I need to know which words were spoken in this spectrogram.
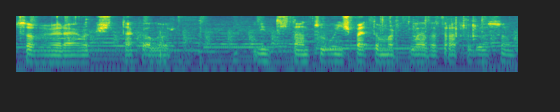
Só beber água que isto está calor. Entretanto, o inspector martelada trata do assunto.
